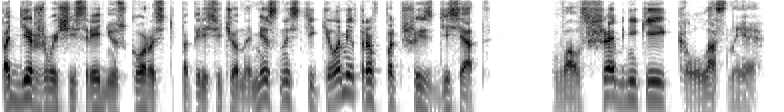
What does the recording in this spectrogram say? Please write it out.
поддерживающий среднюю скорость по пересеченной местности километров под 60. Волшебники классные.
